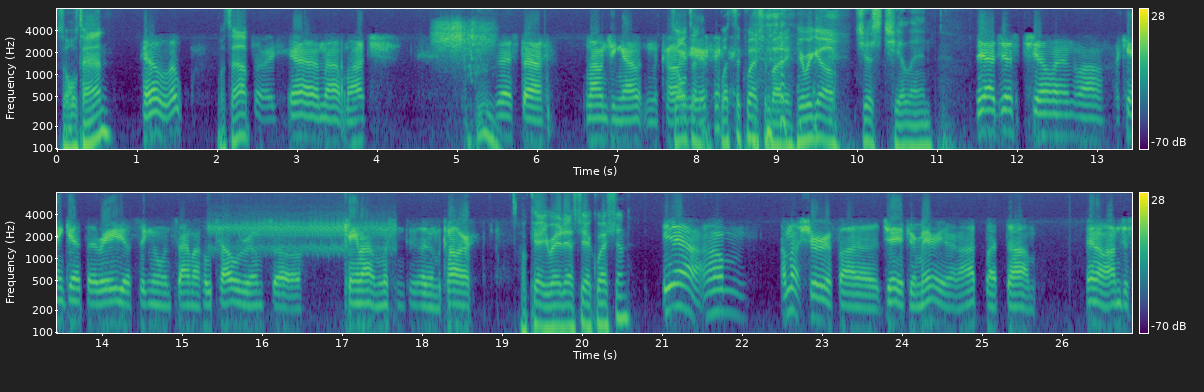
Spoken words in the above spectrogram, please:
Zoltan, Hello. what's up? Sorry. Yeah, not much. Just uh, lounging out in the car Zoltan, here. what's the question, buddy? Here we go. Just chilling. yeah, just chilling. Well, I can't get the radio signal inside my hotel room, so came out and listened to it in the car. Okay, you ready to ask Jay a question? Yeah, um, I'm not sure if uh, Jay, if you're married or not, but um, you know, I'm just.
